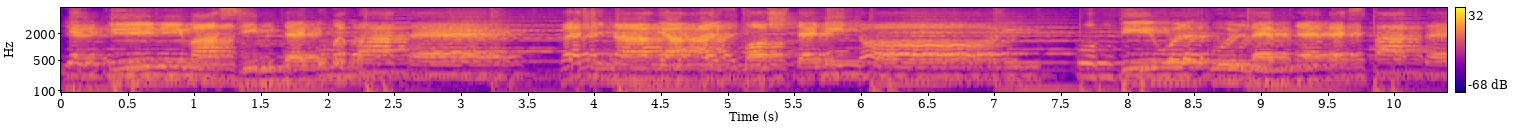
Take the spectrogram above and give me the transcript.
El inima simte cum bate, Căci n-avea alți moștenitori, Cu fiul cu lemne pe spate,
